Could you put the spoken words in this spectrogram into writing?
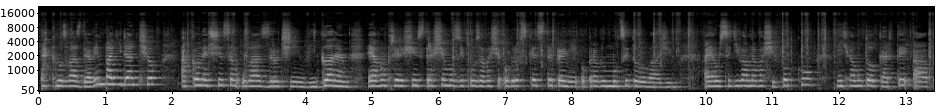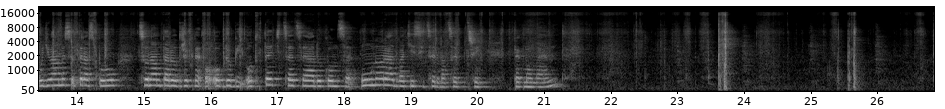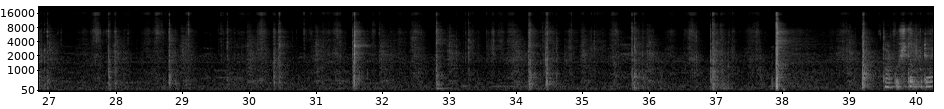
Tak moc vás zdravím, paní Dančo, a konečně jsem u vás s ročním výkladem. Já vám především strašně moc děkuju za vaše obrovské strpení, opravdu moc si toho vážím. A já už se dívám na vaši fotku, míchám u toho karty a podíváme se teda spolu, co nám Tarot řekne o období od teď cca do konce února 2023. Tak moment. Tak už to bude.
